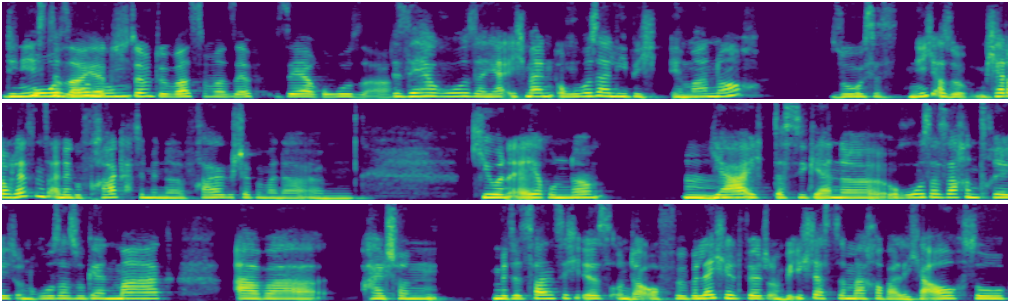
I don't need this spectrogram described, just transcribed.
die nächste rosa, Wohnung, ja, stimmt, du warst immer sehr, sehr rosa. Sehr rosa, ja. Ich meine, rosa liebe ich immer noch. So ist es nicht. Also, mich hat auch letztens eine gefragt, hatte mir eine Frage gestellt bei meiner ähm, QA-Runde. Mhm. Ja, ich, dass sie gerne rosa Sachen trägt und rosa so gern mag, aber halt schon Mitte 20 ist und da oft für belächelt wird und wie ich das dann mache, weil ich ja auch so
